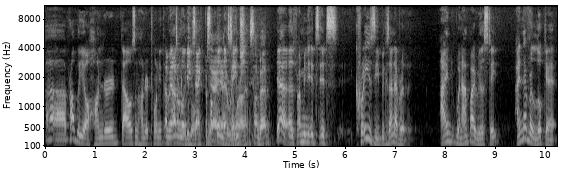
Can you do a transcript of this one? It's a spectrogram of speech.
Uh, probably a hundred thousand, hundred twenty. I mean, I don't know the Pretty exact, but Yeah, something yeah, in that range. it. It's not bad. Yeah, I mean, it's it's crazy because I never, I when I buy real estate, I never look at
